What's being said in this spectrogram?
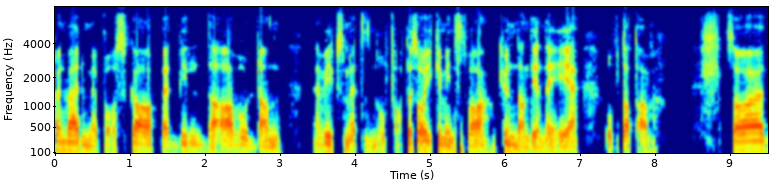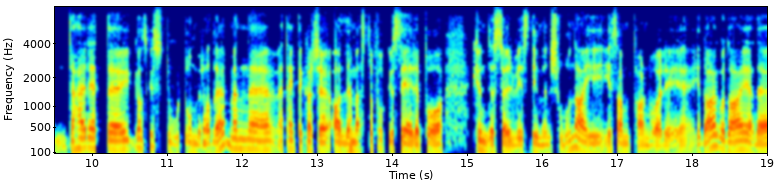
kan være med på å skape et bilde av hvordan eh, virksomheten oppfattes, og ikke minst hva kundene dine er opptatt av. Så det her er et uh, ganske stort område, men uh, jeg tenkte kanskje aller mest å fokusere på kundeservice-dimensjoner i, i, samtalen vår i, i, dag. og Da er det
